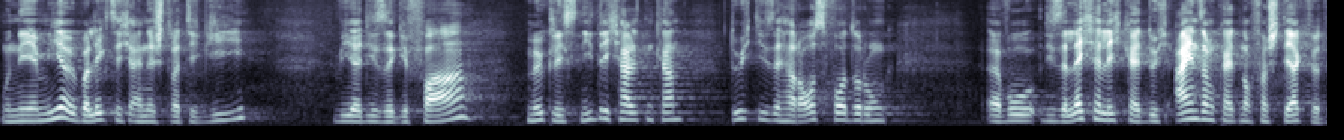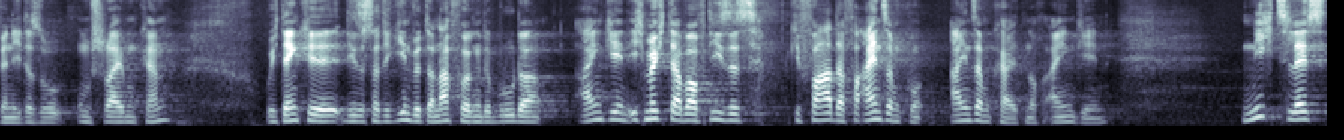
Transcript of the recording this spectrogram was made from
Und Nehemiah überlegt sich eine Strategie, wie er diese Gefahr möglichst niedrig halten kann, durch diese Herausforderung, äh, wo diese Lächerlichkeit durch Einsamkeit noch verstärkt wird, wenn ich das so umschreiben kann. Und ich denke, diese Strategien wird der nachfolgende Bruder eingehen. Ich möchte aber auf diese Gefahr der Vereinsamkeit noch eingehen. Nichts lässt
